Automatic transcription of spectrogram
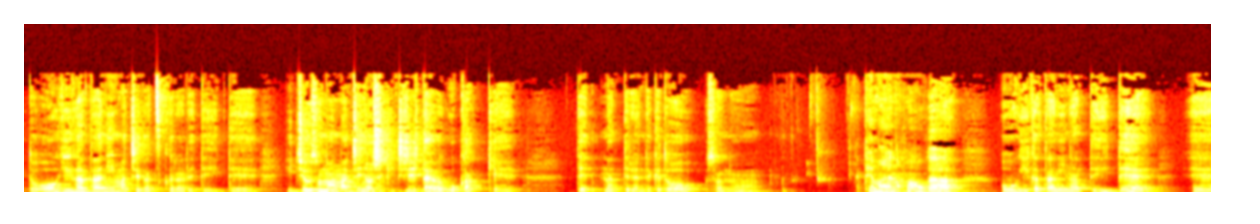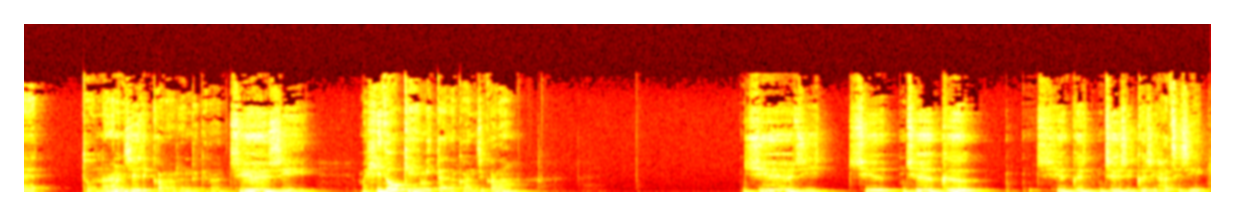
っと、扇形に街が作られていて、一応その街の敷地自体は五角形でなってるんだけど、その、手前の方が扇形になっていて、えー、っと、何時からあるんだっけな ?10 時、まあ、日時計みたいな感じかな？10時、10、19、10時、9時、8時、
